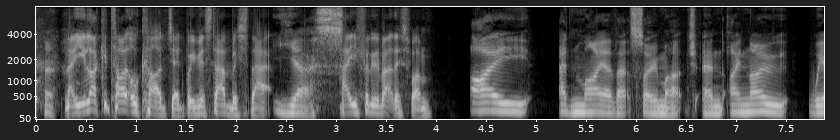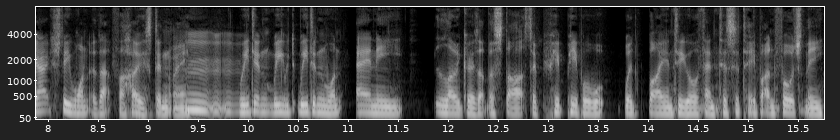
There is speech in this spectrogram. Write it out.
now, you like a title card, Jed. We've established that. Yes. How are you feeling about this one? I admire that so much, and I know we actually wanted that for host, didn't we? Mm-mm-mm. We didn't. We we didn't want any logos at the start, so pe- people would buy into your authenticity. But unfortunately,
